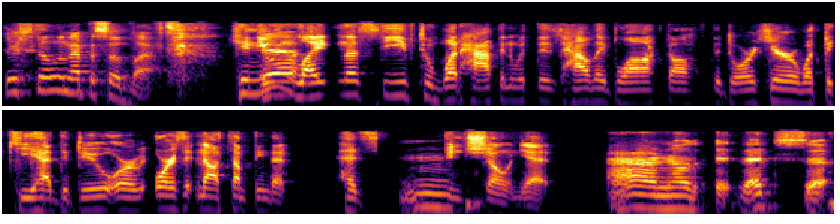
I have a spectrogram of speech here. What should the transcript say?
there's still an episode left. Can you Yeah. enlighten us, Steve, to what happened with this, how they blocked off the door here, or what the key had to do, or or is it not something that has Mm, been shown yet? I don't know. That's uh,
